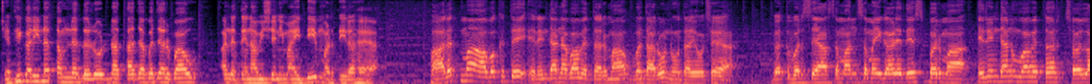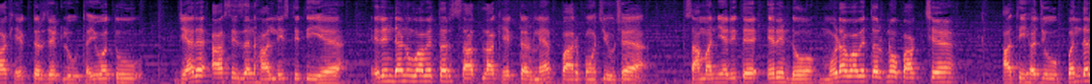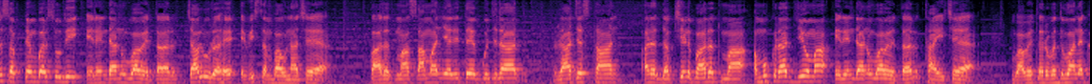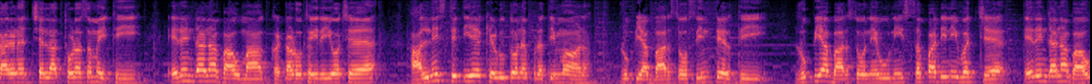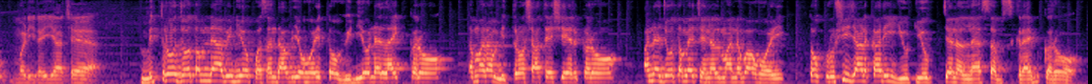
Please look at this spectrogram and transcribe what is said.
જેથી કરીને તમને દરરોજના તાજા બજાર ભાવ અને તેના વિશેની માહિતી મળતી રહે. ભારતમાં આ વખતે એરંડાના વાવેતરમાં વધારો નોંધાયો છે. ગત વર્ષે આ સમાન સમયગાળે દેશભરમાં એરંડાનું વાવેતર છ લાખ હેક્ટર જેટલું થયું હતું. જ્યારે આ સિઝન હાલની સ્થિતિએ એરંડાનું વાવેતર સાત લાખ હેક્ટરને પાર પહોંચ્યું છે. સામાન્ય રીતે એરંડો મોડા વાવેતરનો પાક છે. આથી હજુ પંદર સપ્ટેમ્બર સુધી એરંડાનું વાવેતર ચાલુ રહે એવી સંભાવના છે. ભારતમાં સામાન્ય રીતે ગુજરાત, રાજસ્થાન અને દક્ષિણ ભારતમાં અમુક રાજ્યોમાં એરંડાનું વાવેતર થાય છે. વાવેતર વધવાને કારણે છેલ્લા થોડા સમયથી એરંડાના ભાવમાં ઘટાડો થઈ રહ્યો છે. હાલની સ્થિતિએ ખેડૂતોને પ્રતિમણ રૂપિયા બારસો સિત્તેરથી રૂપિયા બારસો નેવુંની સપાટીની વચ્ચે એરંડાના ભાવ મળી રહ્યા છે. મિત્રો, જો તમને આ વીડિયો પસંદ આવ્યો હોય તો વિડીયોને લાઇક કરો, તમારા મિત્રો સાથે શેર કરો અને જો તમે ચેનલમાં નવા હોય તો કૃષિ જાણકારી યુટ્યુબ ચેનલને સબસ્ક્રાઈબ કરો.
